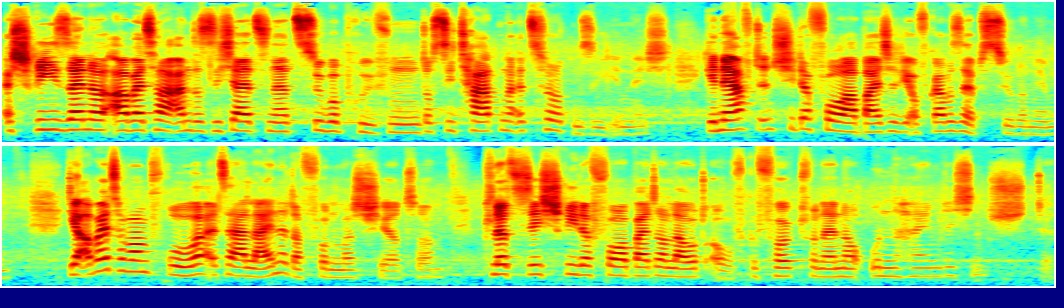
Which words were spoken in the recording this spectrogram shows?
Er schrie seine Arbeiter an, das Sicherheitsnetz zu überprüfen, doch sie taten, als hörten sie ihn nicht. Genervt entschied der Vorarbeiter, die Aufgabe selbst zu übernehmen. Die Arbeiter waren froh, als er alleine davon marschierte. Plötzlich schrie der Vorarbeiter laut auf, gefolgt von einer unheimlichen Stille.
